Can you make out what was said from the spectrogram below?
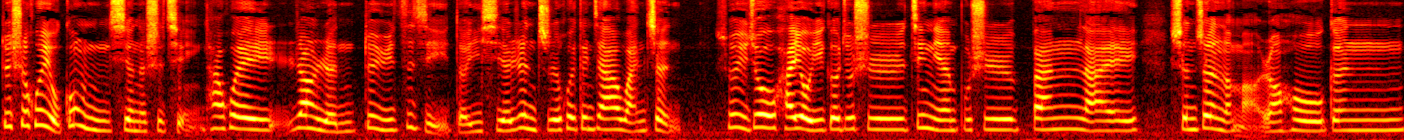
对社会有贡献的事情，它会让人对于自己的一些认知会更加完整。所以就还有一个就是今年不是搬来深圳了嘛，然后跟。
